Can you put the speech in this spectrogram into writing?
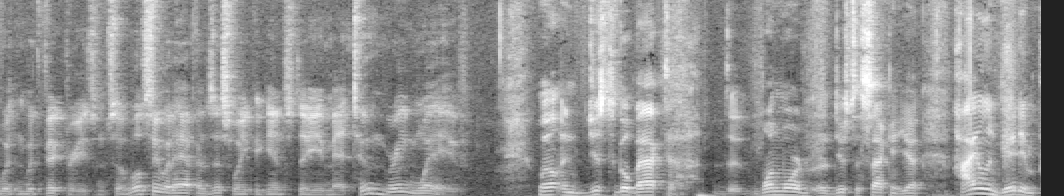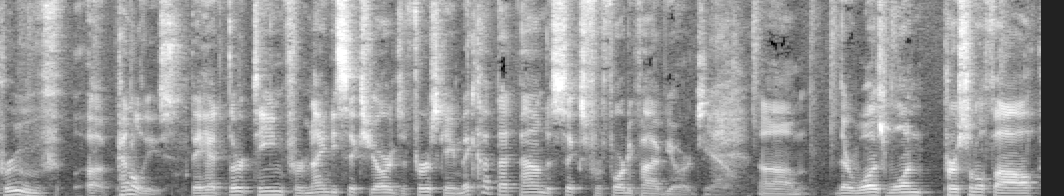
with, with victories. And so we'll see what happens this week against the Mattoon Green Wave. Well, and just to go back to the, one more, uh, just a second yet, Highland did improve uh, penalties. They had 13 for 96 yards the first game. They cut that down to six for 45 yards. Yeah. Um, there was one personal foul,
